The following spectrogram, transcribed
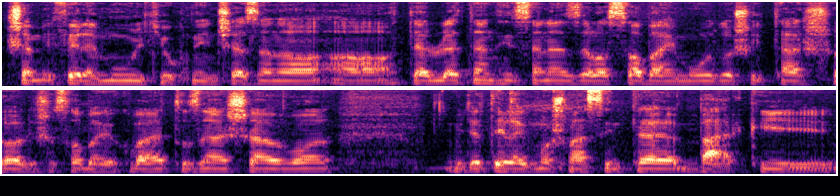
semmiféle múltjuk nincs ezen a, a területen, hiszen ezzel a szabálymódosítással és a szabályok változásával ugye tényleg most már szinte bárki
